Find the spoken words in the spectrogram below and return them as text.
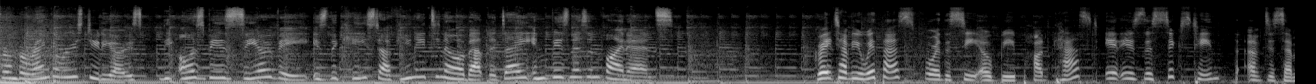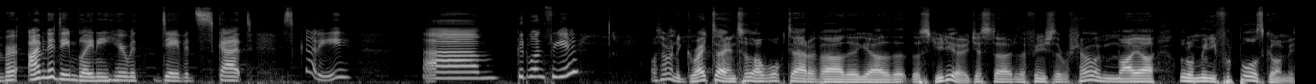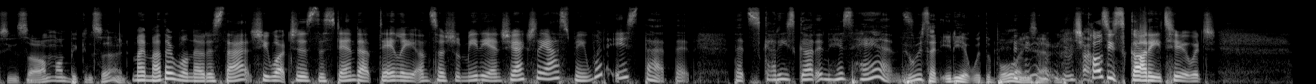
From Barangaroo Studios, the AusBiz COB is the key stuff you need to know about the day in business and finance. Great to have you with us for the COB podcast. It is the 16th of December. I'm Nadine Blayney here with David Scott. Scotty, um, good one for you? I was having a great day until I walked out of uh, the, uh, the the studio just uh, to finish the show, and my uh, little mini football's gone missing. So I'm, I'm a bit concerned. My mother will notice that. She watches the stand up daily on social media, and she actually asked me, "What is that that that Scotty's got in his hands?" Who is that idiot with the ball in his hand? she calls you Scotty too, which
